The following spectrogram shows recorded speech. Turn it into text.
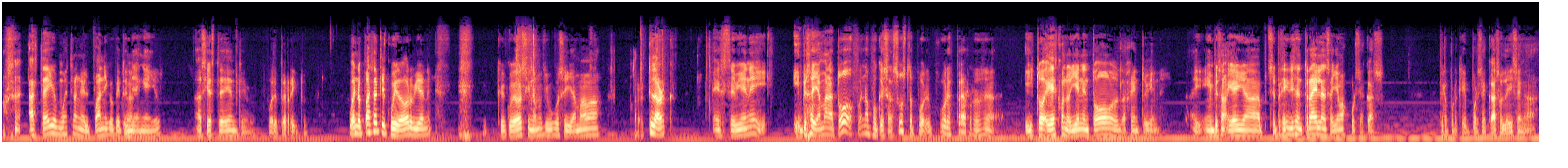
Hasta ellos muestran el pánico que tenían ellos hacia este ente, por el perrito. Bueno, pasa que el cuidador viene, que el cuidador, si no me equivoco, se llamaba Clark. Este viene y, empieza a llamar a todos, bueno, porque se asusta, por pobres perros, o sea. Y, es cuando vienen todos, la gente viene. Y, empiezan, y ahí ya, se dicen trae lanzallamas por si acaso. Pero porque por si acaso le dicen a,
